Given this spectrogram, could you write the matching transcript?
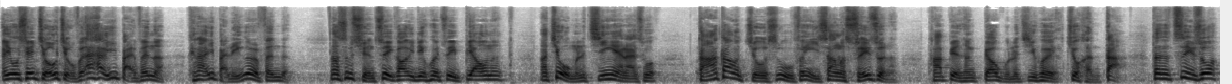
哎，我选九十九分，哎，还有一百分呢。可能一百零二分的，那是不是选最高一定会最标呢？那就我们的经验来说，达到九十五分以上的水准了，它变成标股的机会就很大。但是至于说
